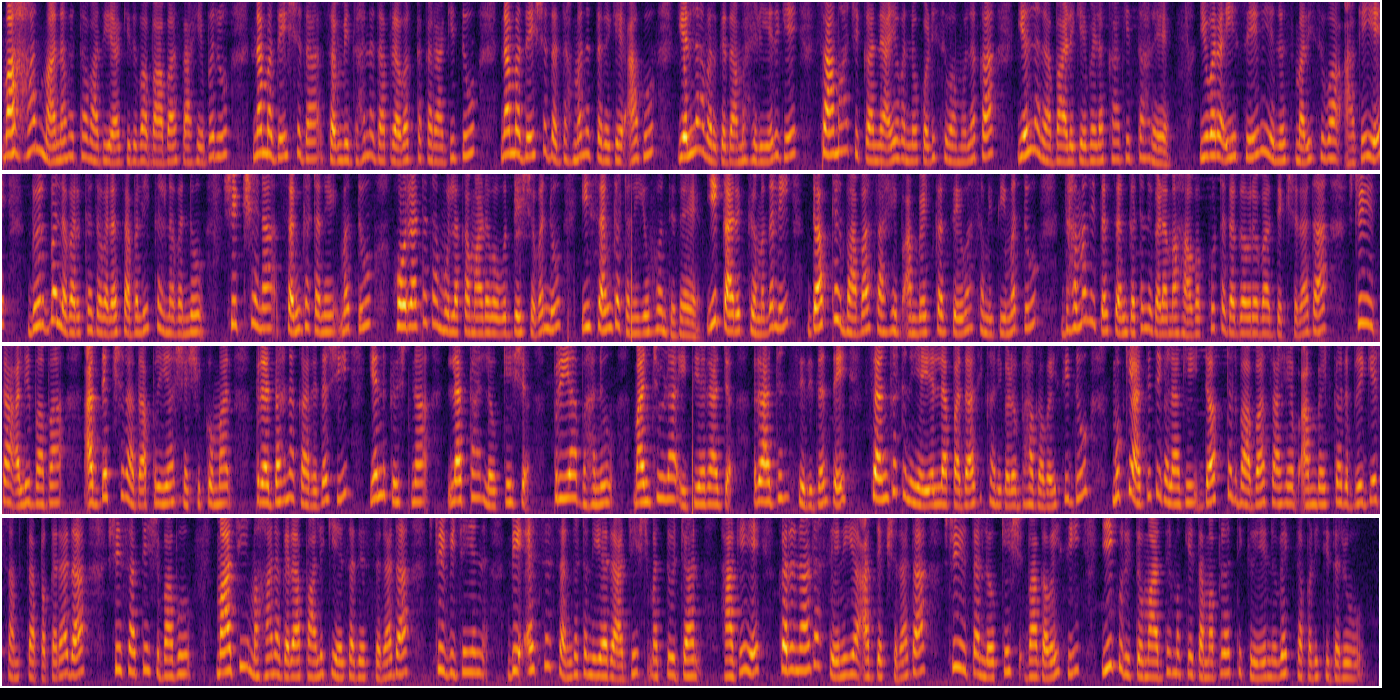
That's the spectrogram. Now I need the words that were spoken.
ಮಹಾನ್ ಮಾನವತಾವಾದಿಯಾಗಿರುವ ಬಾಬಾ ಸಾಹೇಬರು ನಮ್ಮ ದೇಶದ ಸಂವಿಧಾನದ ಪ್ರವರ್ತಕರಾಗಿದ್ದು, ನಮ್ಮ ದೇಶದ ಧಮನತರಿಗೆ ಹಾಗೂ ಎಲ್ಲ ವರ್ಗದ ಮಹಿಳೆಯರಿಗೆ ಸಾಮಾಜಿಕ ನ್ಯಾಯವನ್ನು ಕೊಡಿಸುವ ಮೂಲಕ ಎಲ್ಲರ ಬಾಳಿಗೆ ಬೆಳಕಾಗಿದ್ದಾರೆ. ಇವರ ಈ ಸೇವೆಯನ್ನು ಸ್ಮರಿಸುವ ಹಾಗೆಯೇ ದುರ್ಬಲ ವರ್ಗದವರ ಸಬಲೀಕರಣವನ್ನು ಶಿಕ್ಷಣ, ಸಂಘಟನೆ ಮತ್ತು ಹೋರಾಟದ ಮೂಲಕ ಮಾಡುವ ಉದ್ದೇಶವನ್ನು ಈ ಸಂಘಟನೆಯು ಹೊಂದಿದೆ. ಈ ಕಾರ್ಯಕ್ರಮದಲ್ಲಿ ಡಾಕ್ಟರ್ ಬಾಬಾ ಸಾಹೇಬ್ ಅಂಬೇಡ್ಕರ್ ಸೇವಾ ಸಮಿತಿ ಮತ್ತು ಧಮನಿತ ಸಂಘಟನೆಗಳ ಮಹಾ ಒಕ್ಕೂಟದ ಗೌರವಾಧ್ಯಕ್ಷರಾದ ಶ್ರೀಯುತ ಅಲಿಬಾಬಾ, ಅಧ್ಯಕ್ಷರಾದ ಪ್ರಿಯಾ ಶಶಿಕುಮಾರ್, ಪ್ರಧಾನ ಕಾರ್ಯದರ್ಶಿ ಎನ್ ಕೃಷ್ಣ, ಲತಾ ಲೋಕೇಶ್, ಪ್ರಿಯಾ ಭಾನು, ಮಂಜುಳಾ ಇತಿಯರಾಜ್, ರಾಜನ್ ಸೇರಿದಂತೆ ಸಂಘಟನೆಯ ಎಲ್ಲ ಪದಾಧಿಕಾರಿಗಳು ಭಾಗವಹಿಸಿದ್ದು, ಮುಖ್ಯ ಅತಿಥಿಗಳಾಗಿ ಡಾಕ್ಟರ್ ಬಾಬಾ ಸಾಹೇಬ್ ಅಂಬೇಡ್ಕರ್ ಬ್ರಿಗೇಡ್ ಸಂಸ್ಥಾಪಕರಾದ ಶ್ರೀ ಸತೀಶ್ ಬಾಬು, ಮಾಜಿ ಮಹಾನಗರ ಪಾಲಿಕೆಯ ಸದಸ್ಯರಾದ ಶ್ರೀ ವಿಜಯನ್ ಡಿಎಸ್ಎಸ್ ಸಂಘಟನೆಯ ರಾಜೇಶ್ ಮತ್ತು ಜಾನ್. ಹಾಗೆಯೇ ಕರುನಾಡ ಸೇನೆಯ ಅಧ್ಯಕ್ಷರಾದ ಶ್ರೀಯುತ ಲೋಕೇಶ್ ಭಾಗವಹಿಸಿ ಈ ಕುರಿತು ಮಾಧ್ಯಮಕ್ಕೆ ತಮ್ಮ ಪ್ರತಿಕ್ರಿಯೆಯನ್ನು ವ್ಯಕ್ತಪಡಿಸಿದರು.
